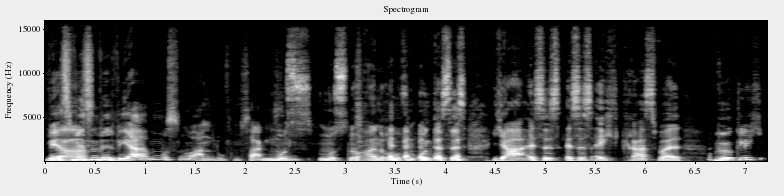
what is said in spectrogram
Wer es wissen will, wer, muss nur anrufen, sage ich muss, muss nur anrufen. und es ist, ja, es ist, es ist echt krass, weil wirklich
